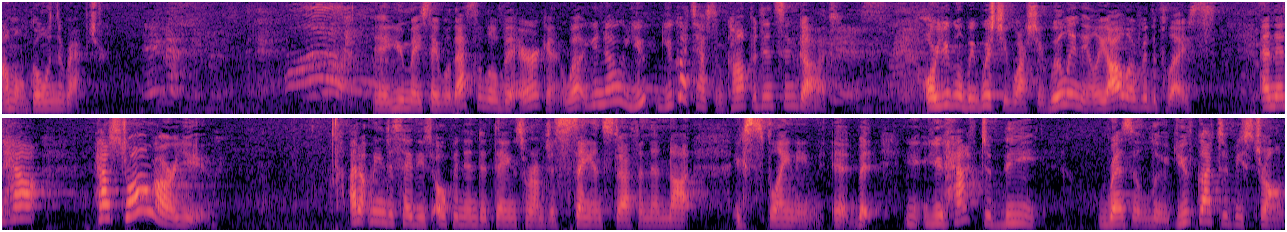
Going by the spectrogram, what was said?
I'm going to go in the rapture. And you may say, well, that's a little bit arrogant. Well, you know, you, you got to have some confidence in God. Or you're going to be wishy washy, willy nilly, all over the place. And then how, how strong are you? I don't mean to say these open ended things where I'm just saying stuff and then not explaining it, but you, you have to be resolute. You've got to be strong.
